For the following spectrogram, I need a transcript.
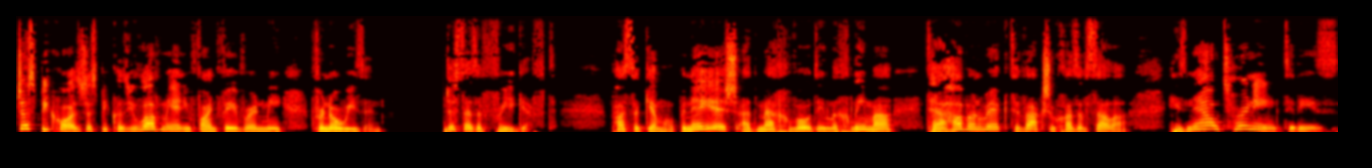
just because, just because you love me and you find favor in me for no reason. Just as a free gift. Pasuk Gimel. B'nei ish ad mech vodi lechlima tehavan tevakshu chazav sela. He's now turning to these,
